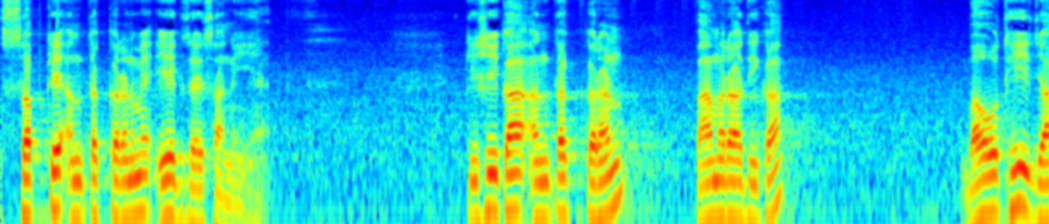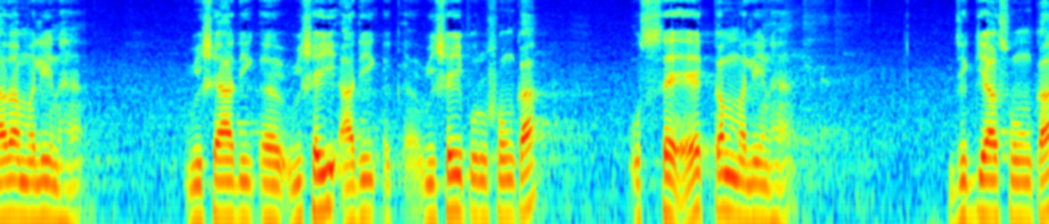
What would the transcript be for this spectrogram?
सबके अंतकरण में एक जैसा नहीं है। किसी का अंतकरण पामरादि का बहुत ही ज़्यादा मलिन है। विषयादि विषयी आदि विषयी पुरुषों का उससे कम मलिन है। जिज्ञासुओं का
